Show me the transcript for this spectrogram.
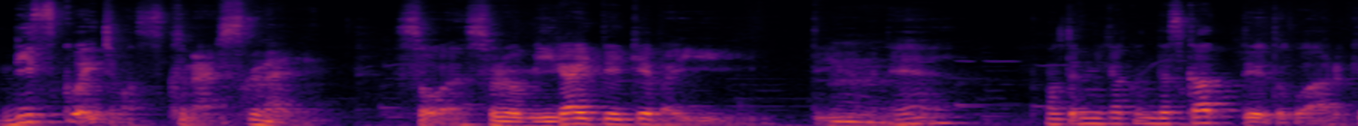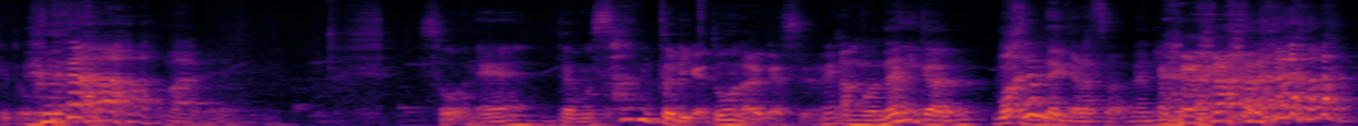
うん。リスクは一番少ない。少ないねそうだそれを磨いていけばいいっていうね、本当に磨くんですかっていうところはあるけど。まあね。そうね。でもサントリーがどうなるかですよね。あもう何か分かんないからさ何が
